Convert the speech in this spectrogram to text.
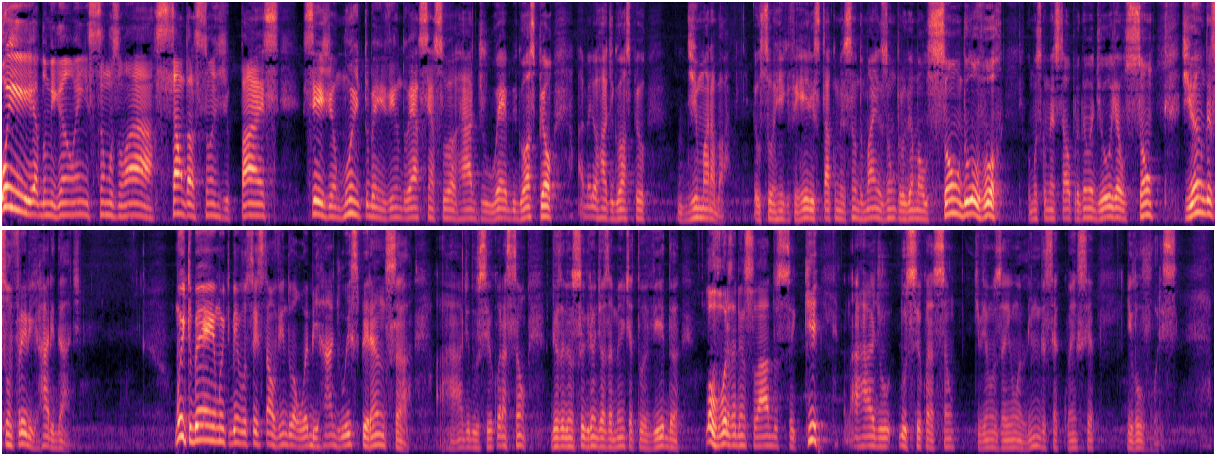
Oi, é domingão, hein? Estamos no ar. Saudações de paz. Seja muito bem-vindo. Essa é a sua rádio web gospel, a melhor rádio gospel de Marabá. Eu sou Henrique Ferreira e está começando mais um programa O Som do Louvor. Vamos começar o programa de hoje ao som de Anderson Freire Raridade. Muito bem, muito bem, você está ouvindo a Web Rádio Esperança, a rádio do seu coração. Deus abençoe grandiosamente a tua vida, louvores abençoados aqui na rádio do seu coração. Tivemos aí uma linda sequência de louvores.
